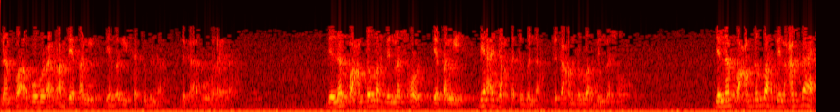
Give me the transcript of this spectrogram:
Nampak Abu Hurairah dia panggil. Dia bagi satu benda dekat Abu Hurairah. Dia nampak Abdullah bin Mas'ud. Dia panggil. Dia ajak satu benda dekat Abdullah bin Mas'ud. Dia nampak Abdullah bin Abbas.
